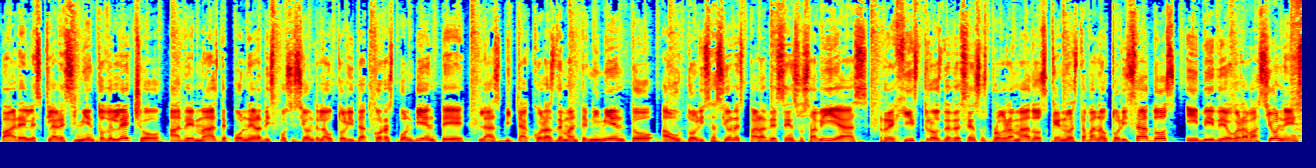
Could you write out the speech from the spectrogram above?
para el esclarecimiento del hecho, además de poner a disposición de la autoridad correspondiente las bitácoras de mantenimiento, autorizaciones para descensos a vías, registros de descensos programados que no estaban autorizados y videograbaciones.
